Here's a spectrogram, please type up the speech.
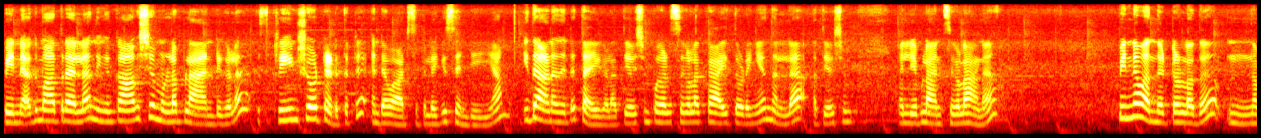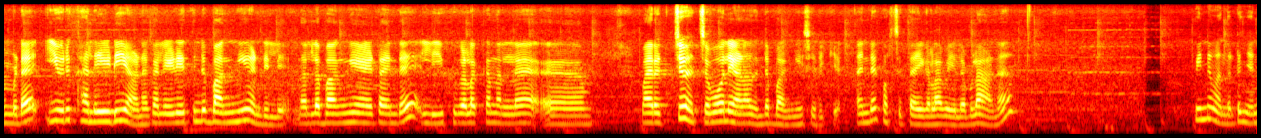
പിന്നെ അതുമാത്രമല്ല നിങ്ങൾക്ക് ആവശ്യമുള്ള പ്ലാന്റുകൾ സ്ക്രീൻഷോട്ട് എടുത്തിട്ട് എന്റെ വാട്സപ്പിലേക്ക് സെൻഡ് ചെയ്യാം. ഇതാണ് അതിന്റെ തൈകൾ. അത്യാവശ്യം പേഴ്സുകളൊക്കെ ആയി തുടങ്ങിയ നല്ല അത്യാവശ്യം വലിയ പ്ലാന്റ്സുകളാണ്. പിന്നെ വന്നിട്ടുള്ളത് നമ്മുടെ ഈ ഒരു കലേടിയാണ്. കലേഡിയത്തിന്റെ ഭംഗി കണ്ടില്ലേ? നല്ല ഭംഗിയായിട്ട് അതിന്റെ ലീഫുകളൊക്കെ നല്ല വരച്ച് വെച്ച പോലെയാണ് അതിന്റെ ഭംഗി ശരിക്കും. അതിന്റെ കുറച്ച് തൈകൾ അവൈലബിൾ ആണ്. പിന്നെ വന്നിട്ട് ഞാൻ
